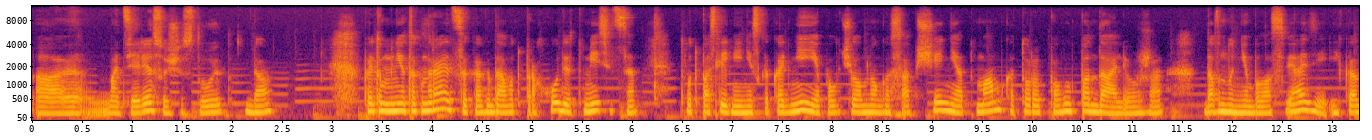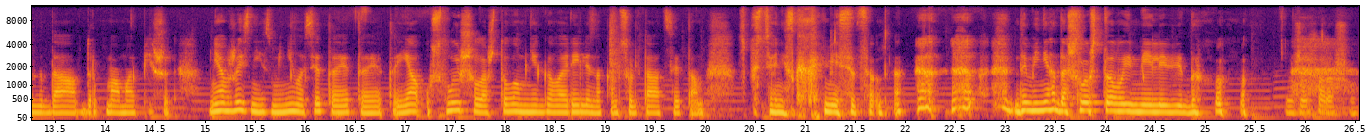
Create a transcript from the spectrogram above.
э, материя существует. Да. Поэтому мне так нравится, когда вот проходят месяцы, вот последние несколько дней я получила много сообщений от мам, которые повыпадали уже. Давно не было связи, и когда вдруг мама пишет, у меня в жизни изменилось это, это, это. Я услышала, что вы мне говорили на консультации там спустя несколько месяцев. Да? До меня дошло, что вы имели в виду. Уже хорошо.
